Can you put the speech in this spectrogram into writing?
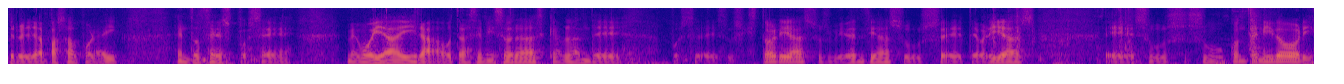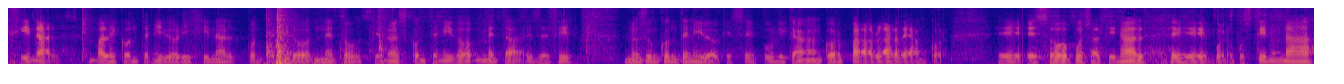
pero ya ha pasado por ahí. Entonces, pues eh, me voy a ir a otras emisoras que hablan de pues sus historias, sus vivencias, sus teorías, eh, su, contenido original, ¿vale? Contenido original, contenido neto, que no es contenido meta, es decir, no es un contenido que se publica en Anchor para hablar de Anchor. Eh, eso, pues al final, eh, bueno, pues tiene una,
